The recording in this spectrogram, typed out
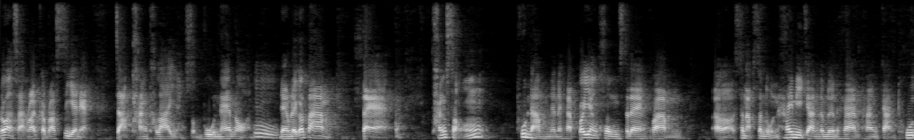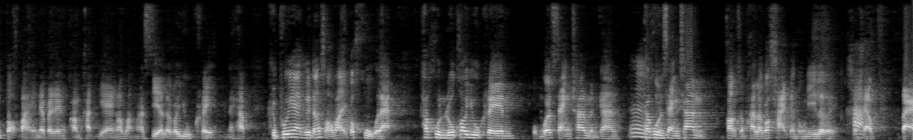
ระหว่างสหรัฐกับรัสเซียเนี่ยจะพังทลายอย่างสมบูรณ์แน่นอนอืมอย่างไรก็ตาม แต่ทั้งสองผู้นำเนี่ยนะครับก็ยังคงแสดงความเอ่อ สนับสนุนให้มีการดำเนินการทางการทูตต่อไปในประเด็นความขัดแย้งระหว่างรัสเซียแล้วก็ยูเครนนะครับคือพูดง่ายๆคือทั้งสองฝ่ายก็ขู่แหละ ถ้าคุณรุกเข้ายูเครน ผมก็แซงชั่นเหมือนกันอืมถ้าคุณแซงชั่นความสัมพันธ์เราก็ขาดกันตรงนี้เลยค่ะนะครับแต่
